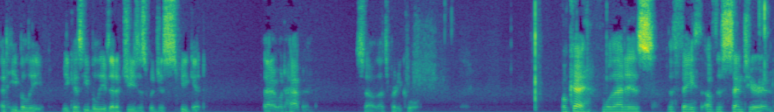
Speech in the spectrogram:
that he believed, because he believed that if Jesus would just speak it, that it would happen. So, that's pretty cool. Okay, well, that is the faith of the centurion.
